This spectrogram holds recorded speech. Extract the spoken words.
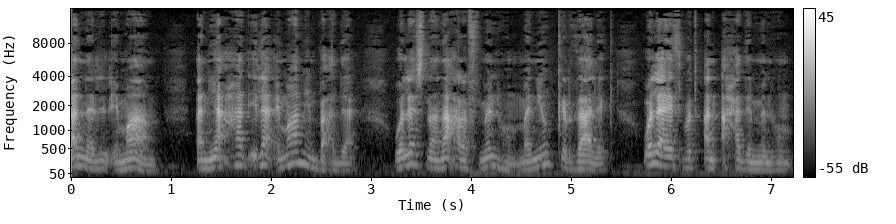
أن للإمام أن يعهد إلى إمام بعده ولسنا نعرف منهم من ينكر ذلك ولا يثبت عن أحد منهم.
